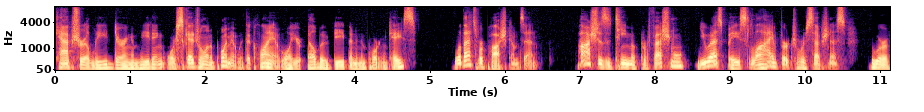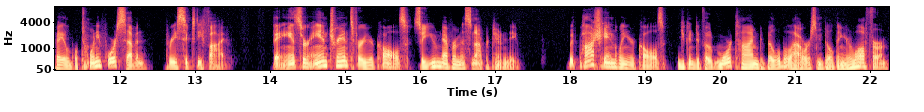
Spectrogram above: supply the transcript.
capture a lead during a meeting, or schedule an appointment with a client while you're elbow deep in an important case? Well, that's where Posh comes in. Posh is a team of professional, US based live virtual receptionists who are available 24 7, 365 they answer and transfer your calls so you never miss an opportunity. With Posh handling your calls, you can devote more time to billable hours in building your law firm.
